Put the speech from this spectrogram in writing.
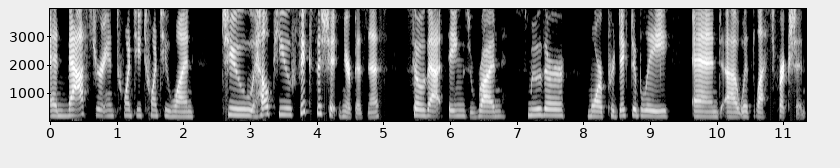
and master in 2021 to help you fix the shit in your business so that things run smoother, more predictably, and uh, with less friction?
